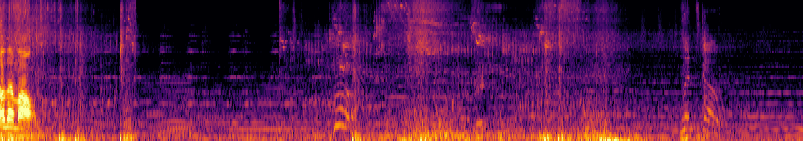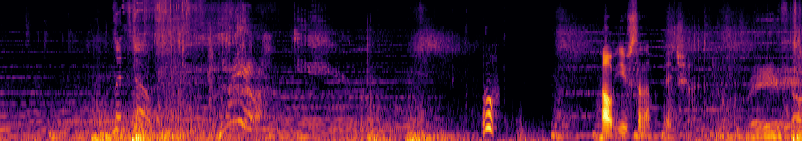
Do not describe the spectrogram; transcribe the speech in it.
Kill them all. Let's go. Let's go. Oh, you son of a bitch. Braved up.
